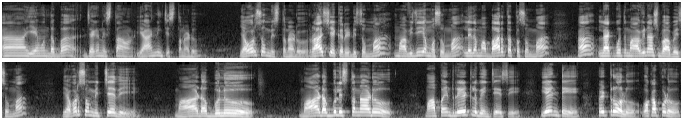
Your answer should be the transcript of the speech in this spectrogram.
"ఆ, ఏముందబ్బా జగన్ ఇస్తా యాడ్ నుంచి ఇస్తున్నాడు. ఎవరు సొమ్ము ఇస్తున్నాడు? రాజశేఖర్ రెడ్డి సొమ్మ? మా విజయమ్మ సొమ్మ? లేదా మా భారతత్త సొమ్మ? లేకపోతే మా అవినాష్ బాబాయ్ సొమ్మ? ఎవరు సొమ్ము ఇచ్చేది? మా డబ్బులు. మా డబ్బులు ఇస్తున్నాడు. మా పైన రేట్లు పెంచేసి. ఏంటి? పెట్రోలు. ఒకప్పుడు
